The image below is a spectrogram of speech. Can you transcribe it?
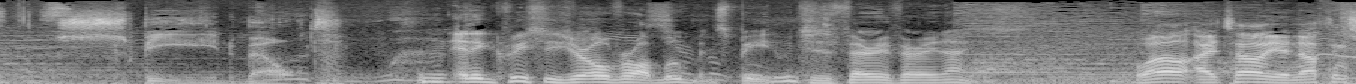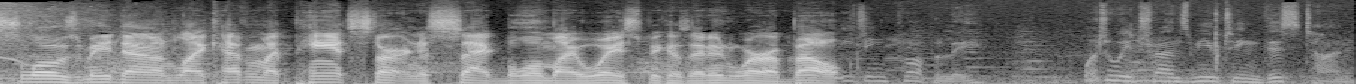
Turned up on the monsters. Speed belt. It increases your overall movement speed, which is very, very nice. Well, I tell you, nothing slows me down like having my pants starting to sag below my waist because I didn't wear a belt. Eating properly. What are we transmuting this time?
